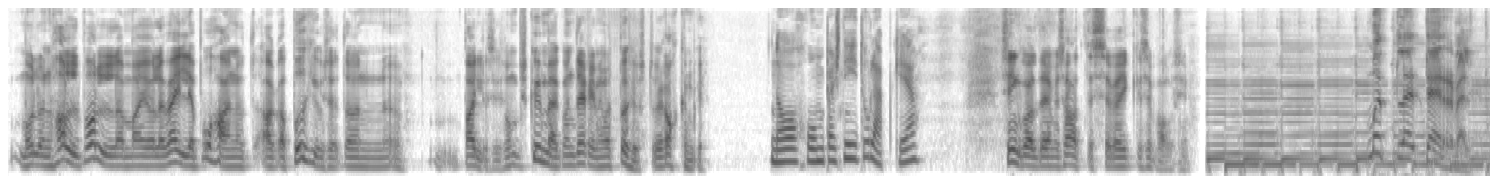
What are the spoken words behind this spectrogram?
mul on halb olla, ma ei ole välja puhanud, aga põhjused on palju siis, umbes kümmekond erinevat põhjust või rohkemgi? noh, umbes nii tulebki, jah siinkohal teeme saatesse väikese pausi. mõtle tervelt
